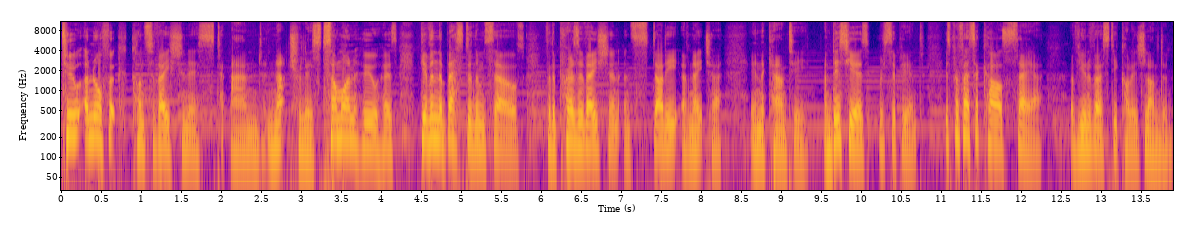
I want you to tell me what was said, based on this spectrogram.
to a Norfolk conservationist and naturalist, someone who has given the best of themselves for the preservation and study of nature in the county. And this year's recipient is Professor Carl Sayer of University College London.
